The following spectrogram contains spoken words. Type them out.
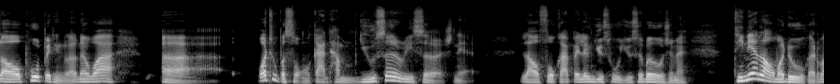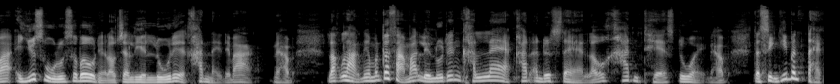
เราพูดไปถึงแล้วนะว่าวัตถุประสงค์ของการทำ user research เนี่ยเราโฟกัสไปเรื่อง useful usable ใช่ไหม ทีนี้เรามาดูกันว่าไอ้ useful usable เนี่ยเราจะเรียนรู้ได้จากขั้นไหนได้บ้างนะครับ หลักๆเนี่ยมันก็สามารถเรียนรู้ได้ขั้นแรกขั้น understand แล้วก็ขั้น test ด้วยนะครับ แต่สิ่งที่มันแตก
